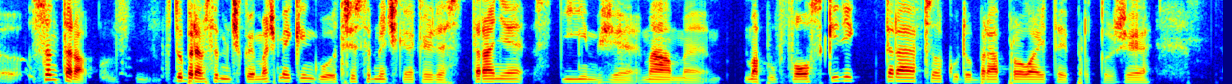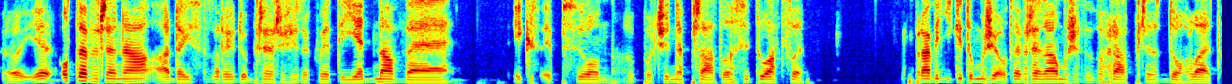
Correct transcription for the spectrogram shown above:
Eh, jsem teda v dobrém sedmičkovém matchmakingu, tři sedmičky na každé straně s tím, že máme mapu Falskity, která je v celku dobrá pro lighty, protože eh, je otevřená a dají se tady dobře řešit takové ty 1V, XY, počet nepřátel situace. Právě díky tomu, že je otevřená, můžete to hrát přes dohled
